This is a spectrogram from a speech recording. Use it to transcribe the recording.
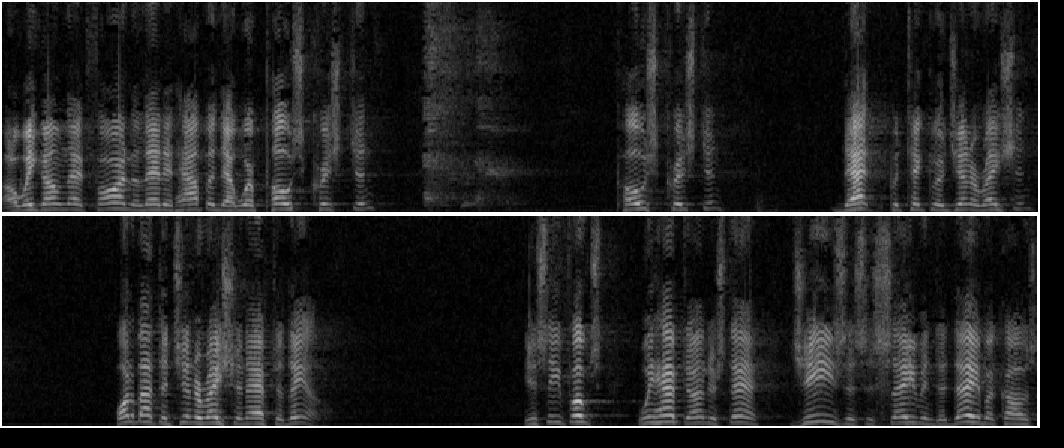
Are we gone that far to let it happen that we're post Christian? Post Christian? That particular generation? What about the generation after them? You see, folks, we have to understand Jesus is saving today because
